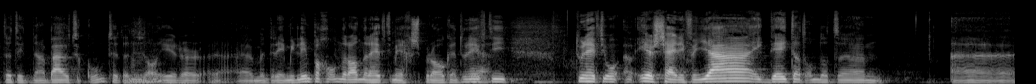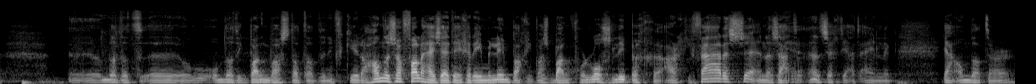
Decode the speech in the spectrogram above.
dat dit naar buiten komt. Dat is al eerder eh, eh, met Remy Limpach onder andere heeft hij mee gesproken. En toen heeft hij, toen heeft hij, eerst zei hij van ja, ik deed dat omdat... ehm, eh, omdat, het, omdat ik bang was dat dat in verkeerde handen zou vallen. Hij zei tegen Remy Limpach, ik was bang voor loslippige archivarissen. En dan, zaten, en dan zegt hij uiteindelijk, ja, omdat er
